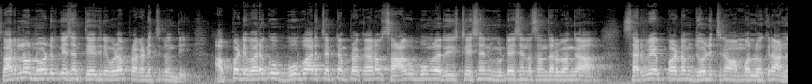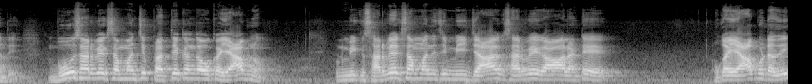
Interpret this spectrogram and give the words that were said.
త్వరలో నోటిఫికేషన్ తేదీని కూడా ప్రకటించనుంది. అప్పటి వరకు భూభార చట్టం ప్రకారం సాగు భూముల రిజిస్ట్రేషన్ మ్యూటేషన్ల సందర్భంగా సర్వే పటం జోడించడం అమల్లోకి రానుంది. భూ సర్వేకి సంబంధించి ప్రత్యేకంగా ఒక యాప్ను ఇప్పుడు మీకు సర్వేకి సంబంధించి మీ జా సర్వే కావాలంటే ఒక యాప్ ఉంటుంది.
